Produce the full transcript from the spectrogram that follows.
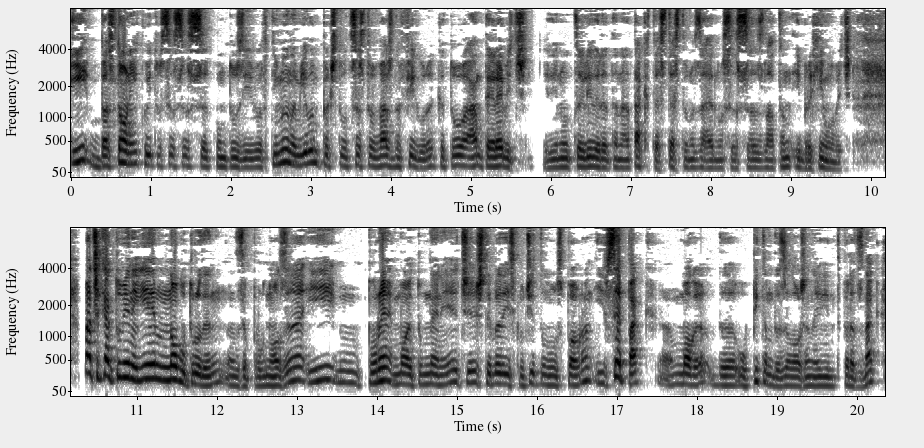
И Бастони, които са с контузии. В тима на Милан пък ще отсъства важна фигура, като Анте Ребич, един от лидерата на атаката, естествено заедно с Златан Ибрахимович. Мача, както винаги, е много труден за прогноза и поне моето мнение е, че ще бъде изключително спорен и все пак мога да опитам да заложа на един твърд знак,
